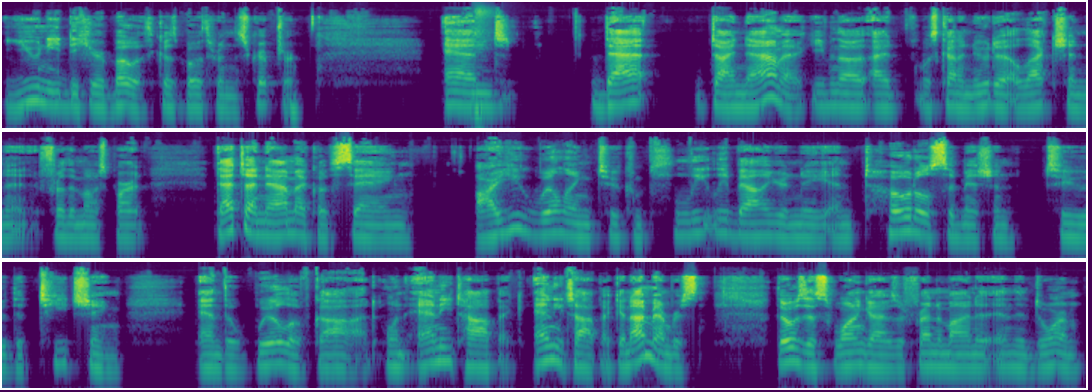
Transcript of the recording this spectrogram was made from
You need to hear both because both are in the scripture. And that dynamic, even though I was kind of new to election for the most part, that dynamic of saying, are you willing to completely bow your knee in total submission to the teaching and the will of God on any topic, any topic. And I remember there was this one guy who was a friend of mine in the dorm.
